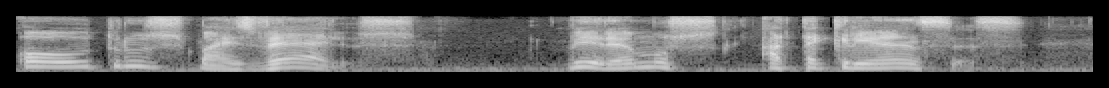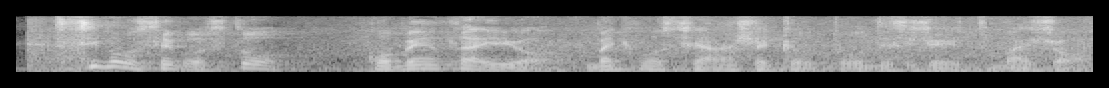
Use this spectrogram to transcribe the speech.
outros mais velhos. Viramos até crianças. Se você gostou, comenta aí, ó, como é que você acha que eu tô desse jeito mais jovem.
